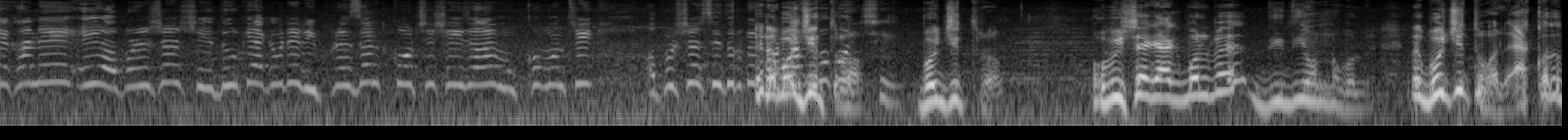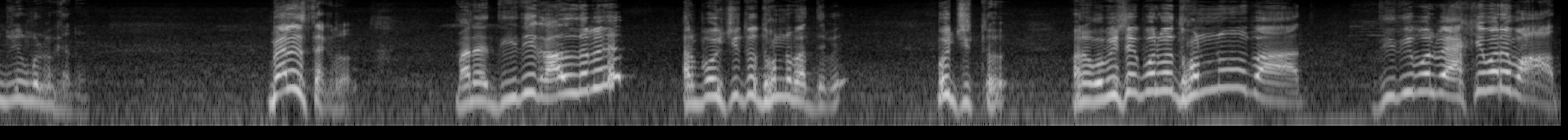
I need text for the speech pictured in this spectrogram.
যেখানে এই অপারেশন সিঁদুরকে একেবারে রিপ্রেজেন্ট করছে সেই জায়গায় মুখ্যমন্ত্রী অপারেশন সিঁদুরকে এটা বৈচিত্র্য বৈচিত্র্য। অভিষেক এক বলবে দিদি অন্য বলবে। এটা বৈচিত্র্য বলে এক কথা দুজন বলবে কেন? ব্যালেন্স থাকল মানে দিদি গাল দেবে আর বৈচিত্র্য ধন্যবাদ দেবে। বৈচিত্র্য। মানে অভিষেক বলবে ধন্যবাদ দিদি বলবে একেবারে বাদ।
